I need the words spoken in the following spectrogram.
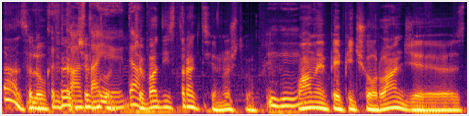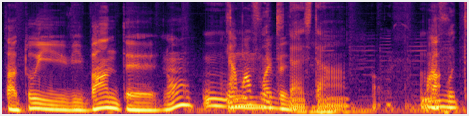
Da, să le Cred că oferi asta ceva, e, da. ceva distracție, nu știu. Mhm. Oameni pe picioroange, statui vivante, nu? Mm, Cum Am mai avut vezi? de astea. Am Da. avut.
